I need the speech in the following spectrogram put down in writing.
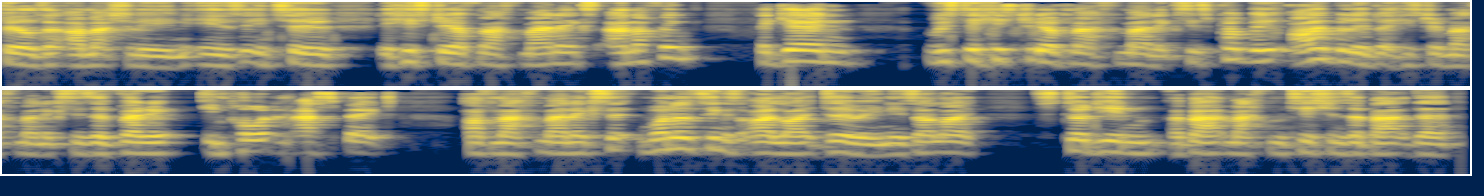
fields that I'm actually in is into the history of mathematics, and I think again with the history of mathematics is probably I believe that history of mathematics is a very important aspect of mathematics. One of the things I like doing is I like studying about mathematicians, about the,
